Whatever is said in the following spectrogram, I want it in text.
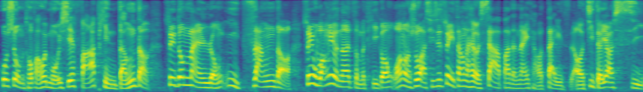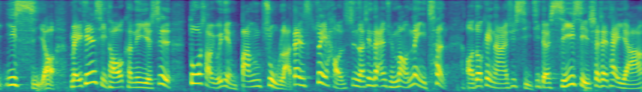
或是我们头发会抹一些发品等等，所以都蛮容易脏的。所以网友呢怎么提供？网友说啊，其实最脏的还有下巴的那。一条带子哦，记得要洗一洗哦。每天洗头可能也是多少有一点帮助啦。但是最好的是呢，现在安全帽内衬哦都可以拿来去洗，记得洗一洗晒晒太阳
